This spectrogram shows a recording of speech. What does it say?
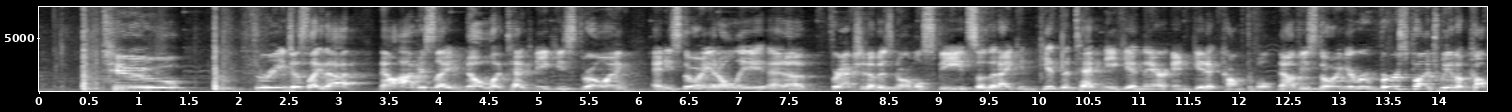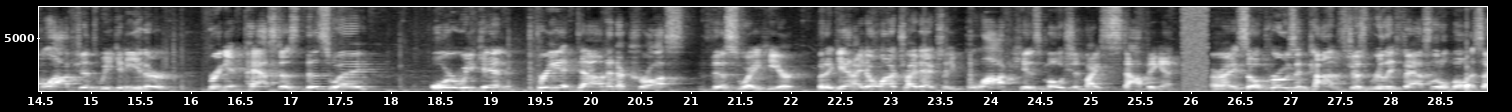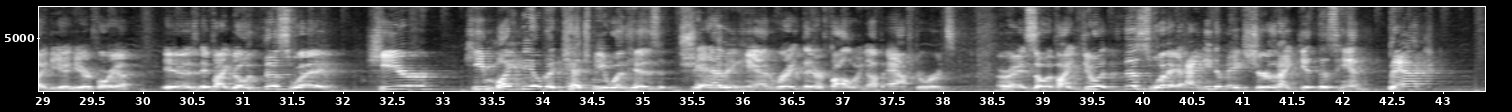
two, three, just like that. Now, obviously, I know what technique he's throwing, and he's throwing it only at a fraction of his normal speed so that I can get the technique in there and get it comfortable. Now, if he's throwing a reverse punch, we have a couple options. We can either bring it past us this way, or we can bring it down and across this way here. But again, I don't want to try to actually block his motion by stopping it. All right, so pros and cons, just really fast little bonus idea here for you, is if I go this way, here, he might be able to catch me with his jabbing hand right there following up afterwards. All right, so if I do it this way, I need to make sure that I get this hand back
